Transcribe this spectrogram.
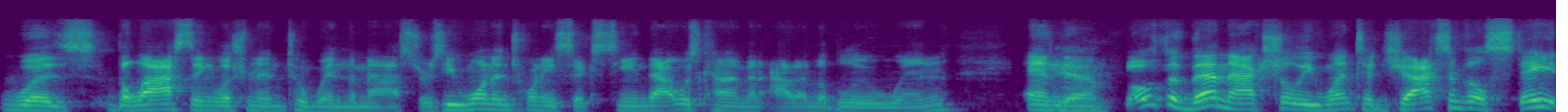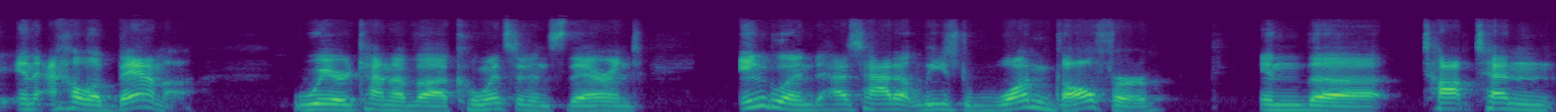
was the last Englishman to win the Masters. He won in 2016. That was kind of an out of the blue win. And yeah. both of them actually went to Jacksonville State in Alabama. Weird kind of a coincidence there. And England has had at least one golfer in the top 10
